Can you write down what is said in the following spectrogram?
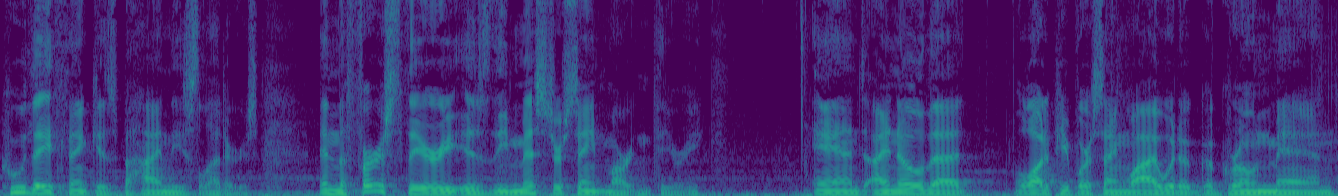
who they think is behind these letters. And the first theory is the Mr. St. Martin theory. And I know that a lot of people are saying, why would a, a grown man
